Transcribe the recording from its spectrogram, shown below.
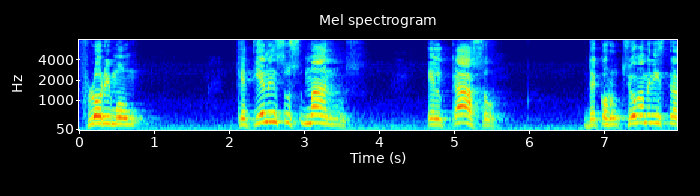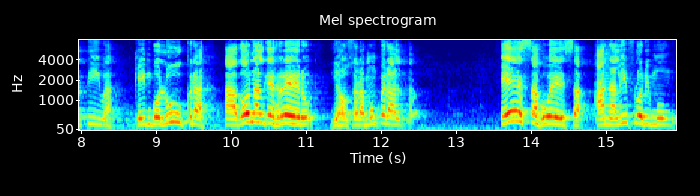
Florimón, que tiene en sus manos el caso de corrupción administrativa que involucra a Donald Guerrero y a José Ramón Peralta, esa jueza, Analí Florimón,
